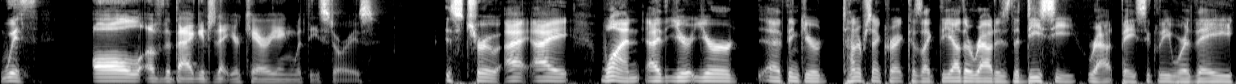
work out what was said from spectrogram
with all of the baggage that you're carrying with these stories. It's true. I, I one, I, you're, you're, I think you're 100 percent correct because like the other route is the DC route, basically, where they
